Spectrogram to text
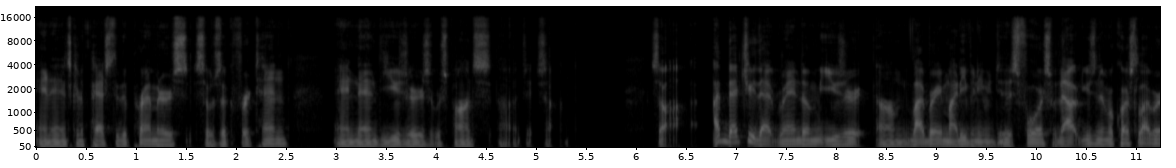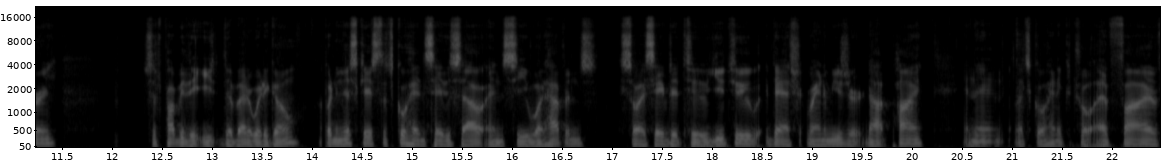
and then it's going to pass through the parameters. So it's looking for 10, and then the user's response uh, JSON. So I bet you that random user um, library might even even do this for us without using the request library. So it's probably the, the better way to go. But in this case, let's go ahead and save this out and see what happens. So I saved it to youtube-randomuser.py and then let's go ahead and control F5.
